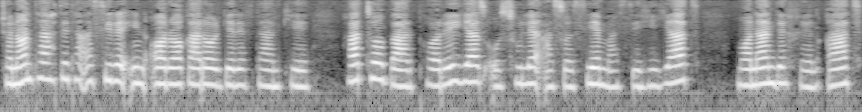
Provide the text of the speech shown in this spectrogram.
چنان تحت تأثیر این آرا قرار گرفتند که حتی بر پاره از اصول اساسی مسیحیت مانند خلقت،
